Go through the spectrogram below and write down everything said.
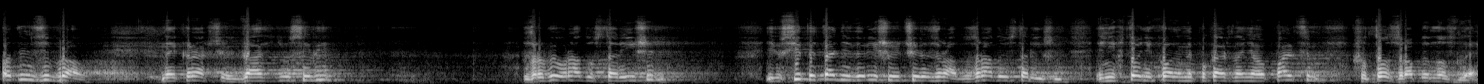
От він зібрав найкращих газдів у селі, зробив раду старішин, і всі питання вирішують через раду, з радою старішин. І ніхто ніколи не покаже на нього пальцем, що то зроблено зле.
